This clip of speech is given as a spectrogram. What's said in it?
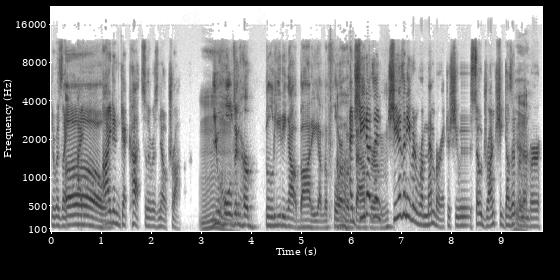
There was like oh, I, I didn't get cut, so there was no trauma. You Mm. holding her bleeding out body on the floor of a and she doesn't she doesn't even remember it because she was so drunk she doesn't Yeah. remember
